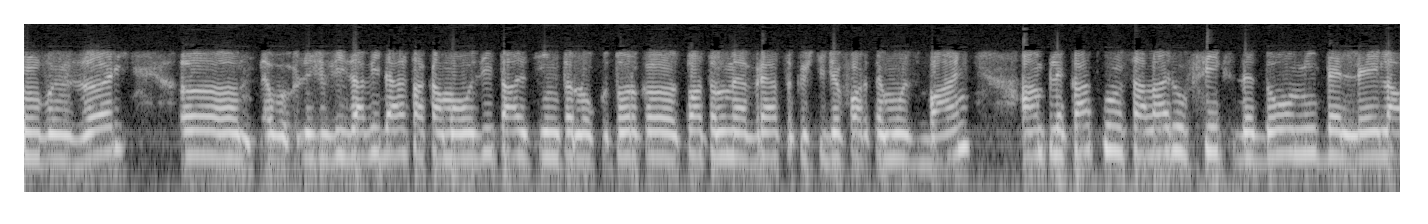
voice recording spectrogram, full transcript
în vânzări, Uh, deci vis-a-vis de asta că am auzit alți interlocutori că toată lumea vrea să câștige foarte mulți bani, am plecat cu un salariu fix de 2000 de lei la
